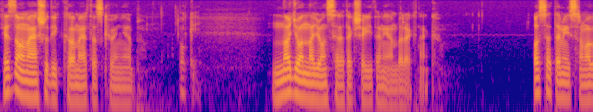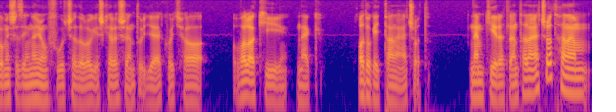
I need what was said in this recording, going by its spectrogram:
Kezdem a másodikkal, mert az könnyebb. Oké. Okay. Nagyon-nagyon szeretek segíteni embereknek. Azt vettem észre magam, és ez egy nagyon furcsa dolog, és kevesen tudják, hogyha valakinek adok egy tanácsot, nem kéretlen tanácsot, hanem,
